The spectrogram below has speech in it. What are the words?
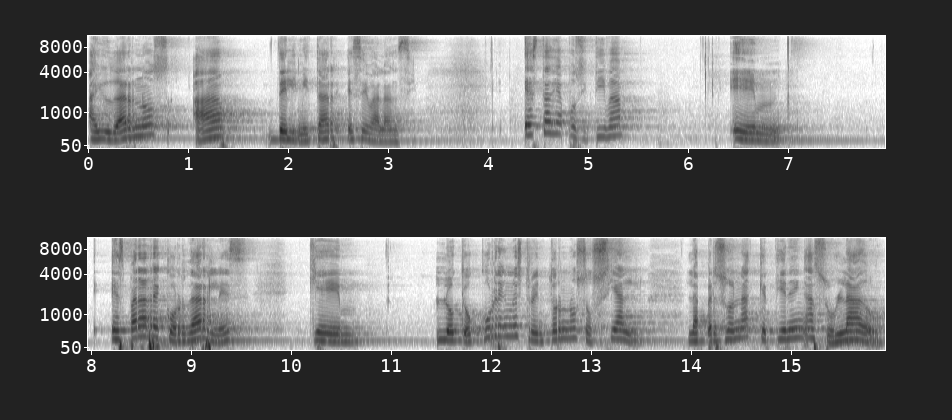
Ayudarnos a delimitar ese balance. Esta diapositiva em, es para recordarles que lo que ocurre en nuestro entorno social, la persona que tienen a su lado,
